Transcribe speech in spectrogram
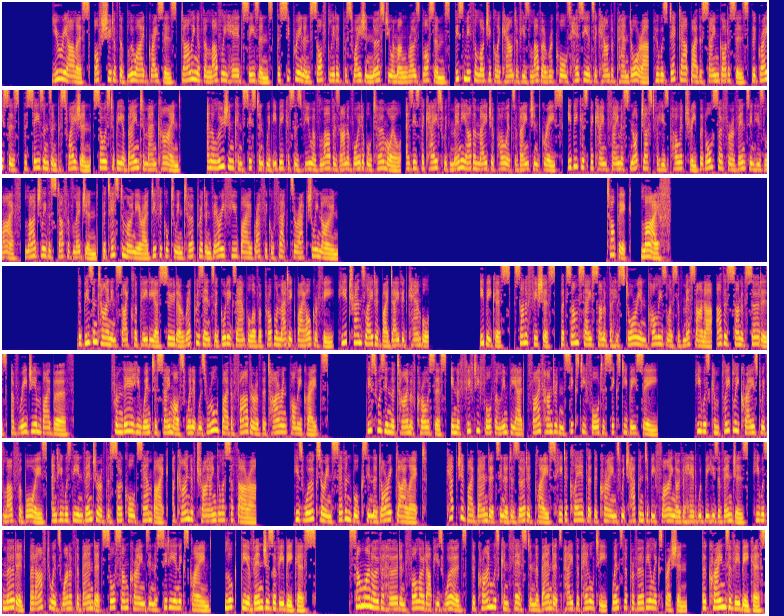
Euryalus, offshoot of the blue-eyed Graces, darling of the lovely-haired seasons, the Cyprian and soft-lidded persuasion nursed you among rose blossoms. This mythological account of his lover recalls Hesiod's account of Pandora, who was decked out by the same goddesses the Graces, the seasons and persuasion so as to be a bane to mankind, an illusion consistent with Ibycus's view of love as unavoidable turmoil, as is the case with many other major poets of ancient Greece. Ibycus became famous not just for his poetry but also for events in his life, largely the stuff of legend. The testimonia are difficult to interpret and very few biographical facts are actually known. Topic: Life The Byzantine encyclopedia Suda represents a good example of a problematic biography, here translated by David Campbell. Ibycus, son of Physius, but some say son of the historian Polyzelus of Messana, others son of Cerdas, of Rhegium by birth. From there he went to Samos when it was ruled by the father of the tyrant Polycrates. This was in the time of Croesus, in the 54th Olympiad 564–60 BC. He was completely crazed with love for boys, and he was the inventor of the so-called sambic, a kind of triangular cithara. His works are in seven books in the Doric dialect. Captured by bandits in a deserted place he declared that the cranes which happened to be flying overhead would be his avengers. He was murdered, but afterwards one of the bandits saw some cranes in the city and exclaimed, Look, the avengers of Ibycus. Someone overheard and followed up his words, the crime was confessed and the bandits paid the penalty, whence the proverbial expression, the cranes of Ibycus.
